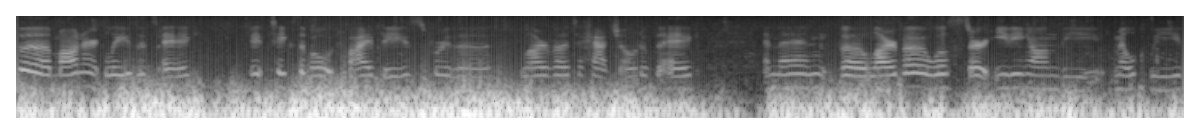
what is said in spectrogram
the monarch lays its egg, it takes about five days for the larva to hatch out of the egg and then the larva will start eating on the milkweed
